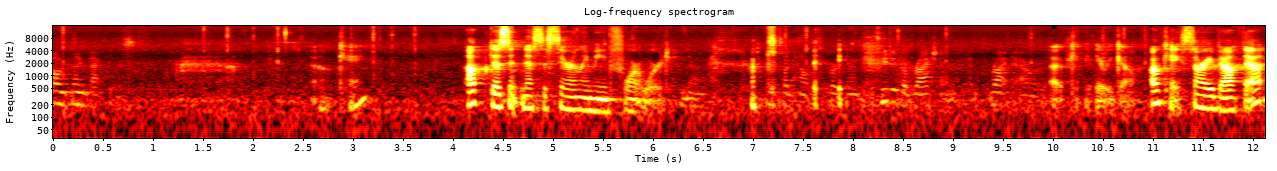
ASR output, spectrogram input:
Oh, going backwards. Okay. Up doesn't necessarily mean forward. No, doesn't help the program. If you do the right, ang- right arrow. Okay, there we go. Okay, sorry about that.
